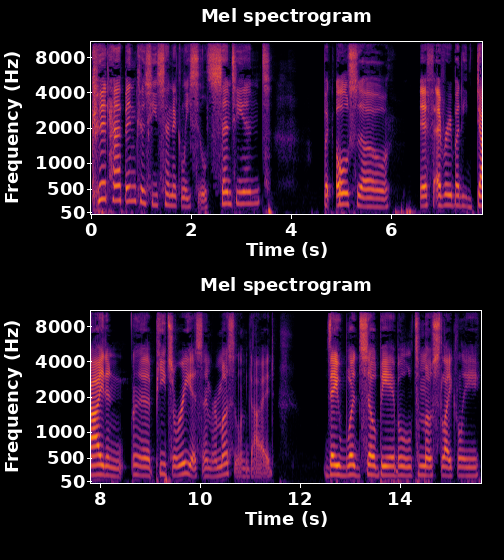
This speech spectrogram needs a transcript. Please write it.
Could happen because he's technically still sentient, but also if everybody died in uh, pizzeria sim or them died, they would still be able to most likely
